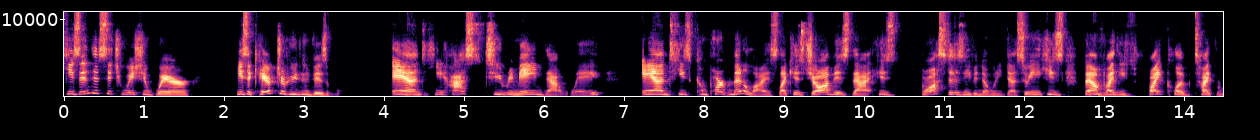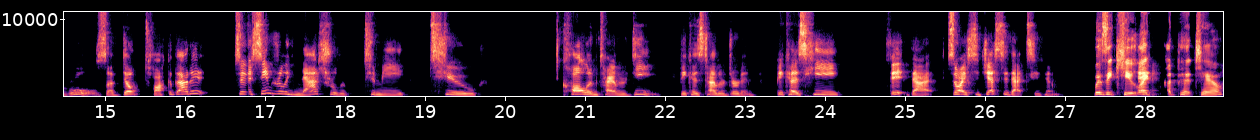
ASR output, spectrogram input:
he's in this situation where he's a character who's invisible, and he has to remain that way, and he's compartmentalized. Like his job is that his boss doesn't even know what he does, so he, he's bound mm-hmm. by these Fight Club type of rules of don't talk about it. So it seemed really natural to me to call him Tyler D because Tyler Durden because he fit that. So I suggested that to him. Was he cute and, like Brad Pitt too?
